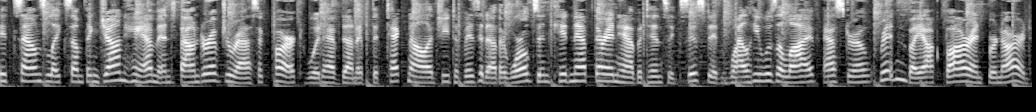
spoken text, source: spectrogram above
It sounds like something John Hammond, founder of Jurassic Park, would have done if the technology to visit other worlds and kidnap their inhabitants existed while he was alive. Astro, written by Akbar and Bernard.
